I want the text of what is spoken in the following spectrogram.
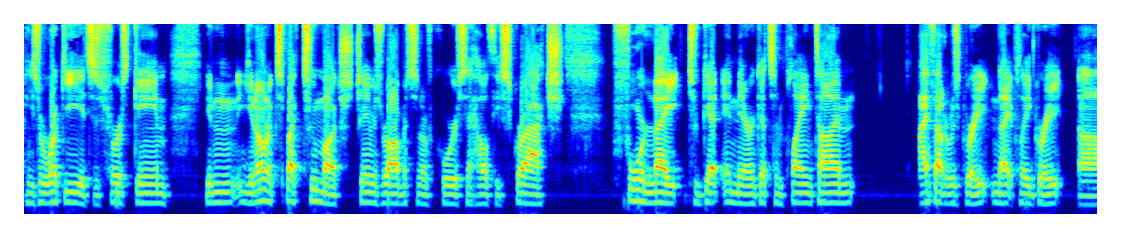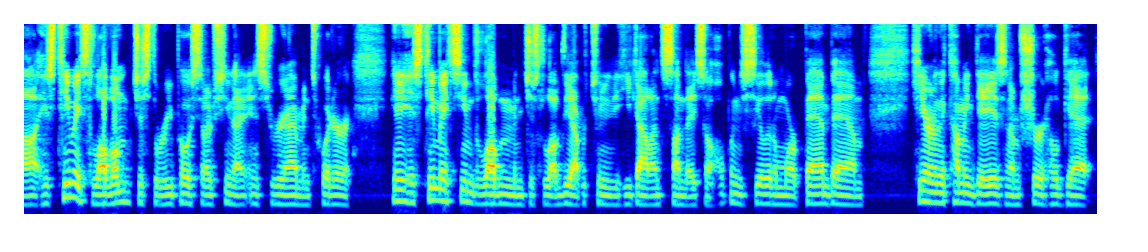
He's a rookie. It's his first game. You don't, you don't expect too much. James Robinson, of course, a healthy scratch for Knight to get in there and get some playing time. I thought it was great. Knight played great. Uh, his teammates love him. Just the reposts that I've seen on Instagram and Twitter, his teammates seem to love him and just love the opportunity he got on Sunday. So hoping to see a little more Bam Bam here in the coming days, and I'm sure he'll get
